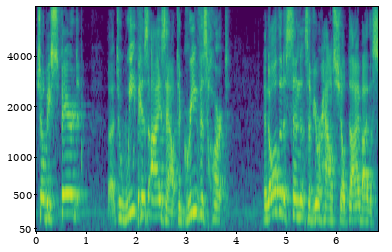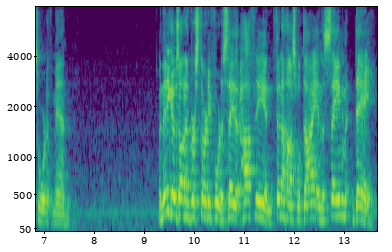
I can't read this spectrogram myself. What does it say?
shall be spared uh, to weep his eyes out, to grieve his heart, and all the descendants of your house shall die by the sword of men. And then he goes on in verse 34 to say that Hophni and Phinehas will die in the same day.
